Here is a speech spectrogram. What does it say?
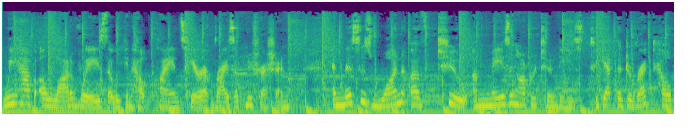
We have a lot of ways that we can help clients here at Rise Up Nutrition, and this is one of two amazing opportunities to get the direct help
